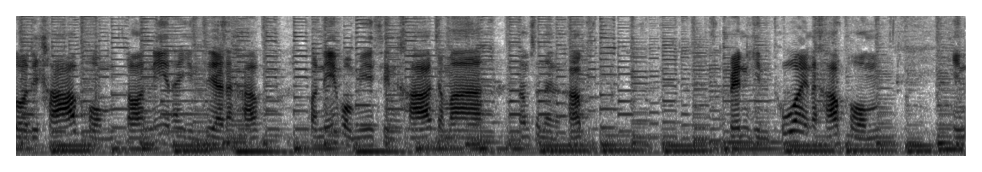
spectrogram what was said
สวัสดีครับ ผมตอนนี้ไทยอินเดียนะครับ วันนี้ผมมีสินค้าจะมานำเสนอครับ เป็นหินถ้วยนะครับ ผมหิน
